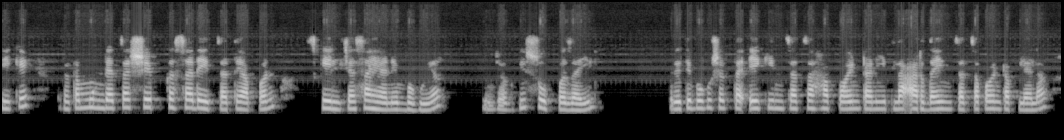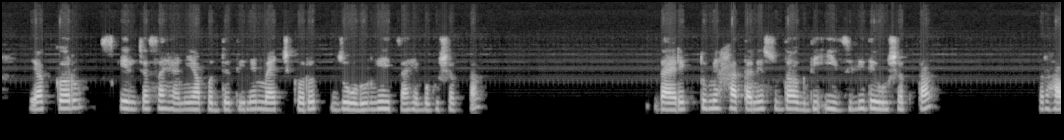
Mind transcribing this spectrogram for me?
ठीक आहे? तर आता मुंड्याचा शेप कसा द्यायचा ते आपण स्केलच्या सहाय्याने बघूया. म्हणजे अगदी सोपं जाईल. तर इथे बघू शकता एक इंचाचा हा पॉईंट आणि इथला अर्धा इंचाचा पॉईंट आपल्याला या कर्व स्केलच्या सहाय्याने या पद्धतीने मॅच करत जोडून घ्यायचा आहे बघू शकता. डायरेक्ट तुम्ही हाताने सुद्धा अगदी इझिली देऊ शकता. तर हा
